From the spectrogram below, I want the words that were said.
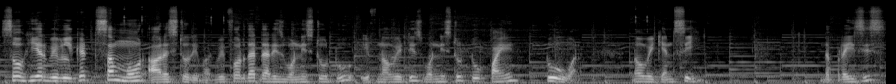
So here we will get some more rs2 reward. Before that there is 1 is to 2 if now it is 1 is to 2.21 now we can see the price is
